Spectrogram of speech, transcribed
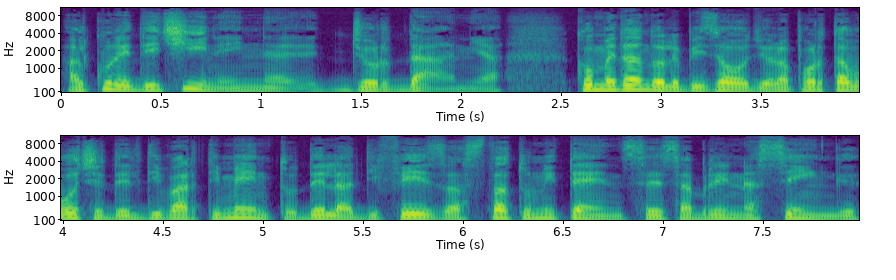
alcune decine in Giordania. Commentando l'episodio, la portavoce del Dipartimento della Difesa statunitense, Sabrina Singh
